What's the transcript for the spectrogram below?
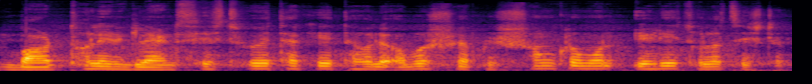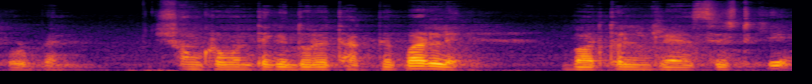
বার্থলিন গ্ল্যান্ড সিস্ট হয়ে থাকে, তাহলে অবশ্যই আপনি সংক্রমণ এড়িয়ে চলার চেষ্টা করবেন। সংক্রমণ থেকে দূরে থাকতে পারলে বার্থলিন গ্ল্যান্ড সিস্টকে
